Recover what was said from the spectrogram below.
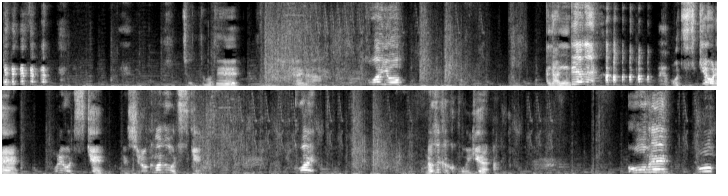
ちょっと待て。聞いてないかな。怖いよなんでやねん 落ち着け、俺。俺落ち着け。いや白熊が落ち着け。怖い。なぜかここ行けない。あ、おー、ぶれおおおおーっ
